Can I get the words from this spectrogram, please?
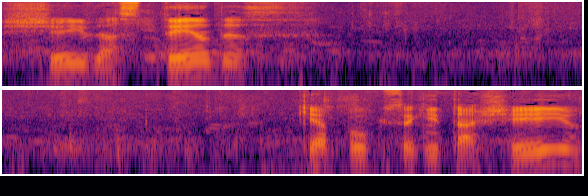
cheio das tendas. Daqui a pouco isso aqui tá cheio.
